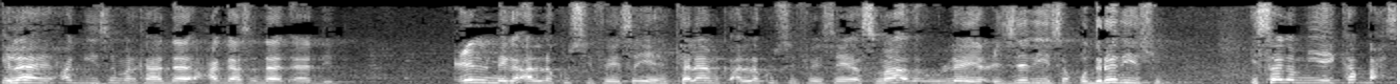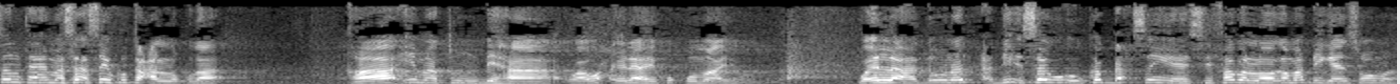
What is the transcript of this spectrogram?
ilaahay xaggiisa marka haddaa xaggaas haddaad aadid cilmiga alle ku sifaysan yahay kalaamka alle ku sifaysan yahay asmaa'da uu leeyahay cizadiisa qudradiisu isaga miyay ka baxsan tahay? Mase asay ku tacalluqdaa? Qaa'imatun bihaa waa wax ilaahay ku qumaayo. Wa ilaa hadduunan haddii isagu uu ka baxsan yahay sifaba loogama dhigeen soo maa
